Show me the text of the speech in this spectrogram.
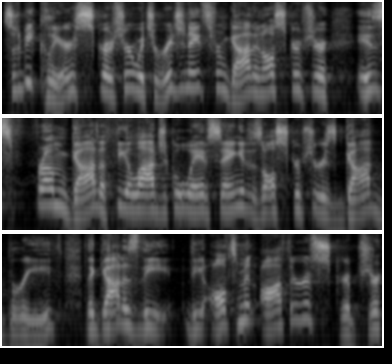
So, to be clear, Scripture, which originates from God, and all Scripture is from God, a theological way of saying it is all Scripture is God breathed, that God is the, the ultimate author of Scripture.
